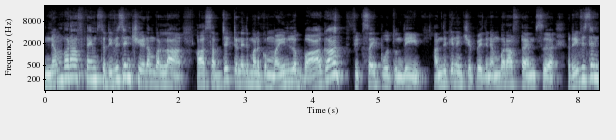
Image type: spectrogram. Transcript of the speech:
నెంబర్ ఆఫ్ టైమ్స్ రివిజన్ చేయడం వల్ల ఆ సబ్జెక్ట్ అనేది మనకు మైండ్లో బాగా ఫిక్స్ అయిపోతుంది. అందుకే నేను చెప్పేది నెంబర్ ఆఫ్ టైమ్స్ రివిజన్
